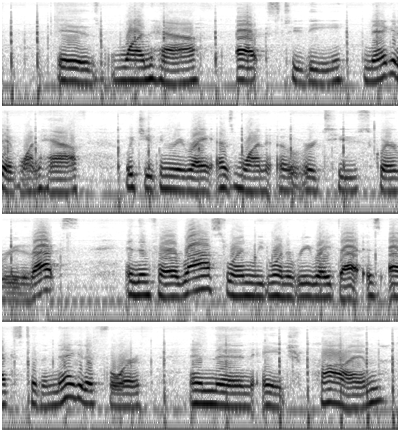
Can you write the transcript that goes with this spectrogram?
is 1 half x to the negative 1 half, which you can rewrite as 1 over 2 square root of x. And then for our last one, we'd want to rewrite that as x to the negative fourth, and then h prime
